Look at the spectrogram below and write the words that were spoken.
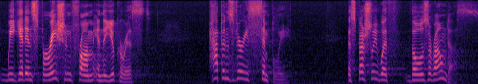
we get inspiration from in the Eucharist, happens very simply, especially with those around us.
